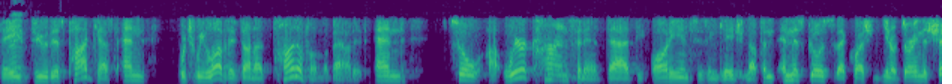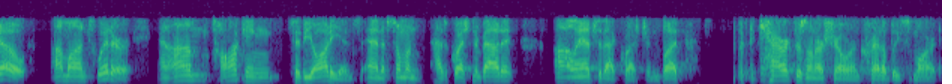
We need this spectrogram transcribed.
They right. do this podcast, and which we love. They've done a ton of them about it, and so uh, we're confident that the audience is engaged enough. And, and this goes to that question. You know, during the show, I'm on Twitter and I'm talking to the audience. And if someone has a question about it, I'll answer that question. But, but the characters on our show are incredibly smart.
